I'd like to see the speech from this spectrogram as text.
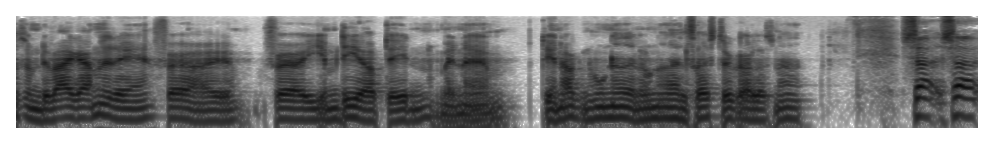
400-500, som det var i gamle dage, før, øh, før IMD-updaten, men øh, det er nok en 100 eller 150 stykker eller sådan noget. Så, så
